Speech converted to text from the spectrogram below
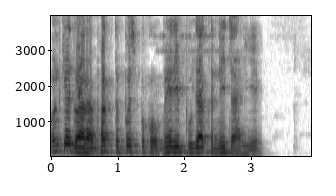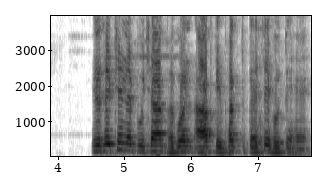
उनके द्वारा भक्त पुष्प को मेरी पूजा करनी चाहिए। युधिष्ठिर ने पूछा, भगवान, आपके भक्त कैसे होते हैं,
